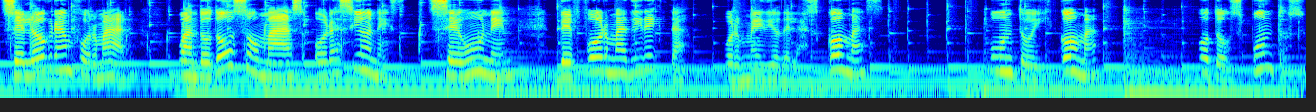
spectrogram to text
se logran formar cuando dos o más oraciones se unen de forma directa por medio de las comas, punto y coma o dos puntos.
